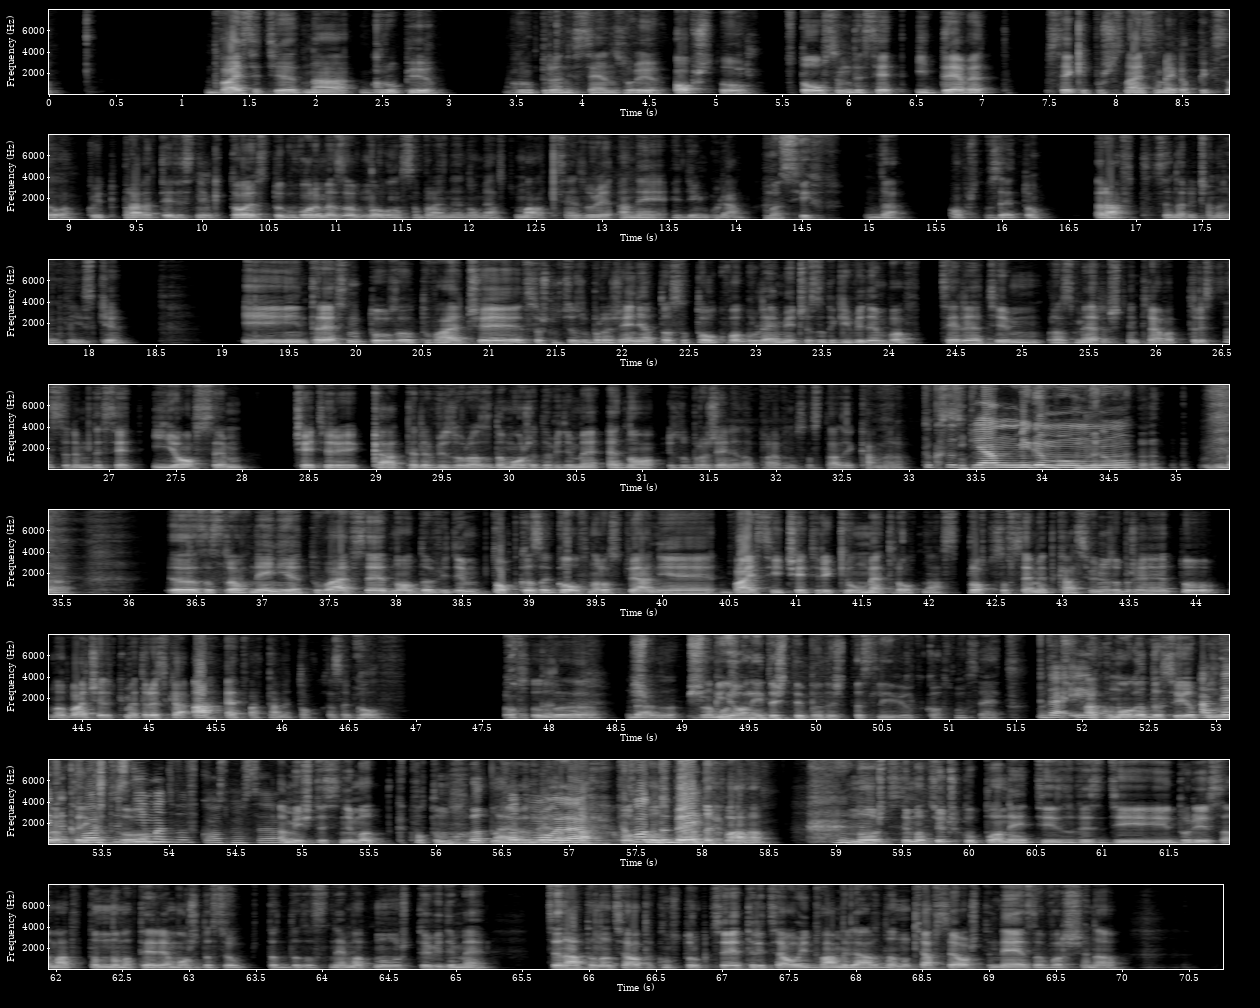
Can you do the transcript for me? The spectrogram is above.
21 групи, групирани сензори, общо 189, всеки по 16 мегапиксела, които правят тези снимки. Тоест, тук говорим за много на събрание на едно място малки сензори, а не един голям. Масив. Да, общо взето. Рафт се нарича на английски. И интересното за това е, че всъщност изображенията са толкова големи, че за да ги видим в целият им размер, ще ни трябва 378 4K телевизора, за да може да видим едно изображение направено с тази камера. Тук състоян мигам умно. Да. Е, За сравнение, това е все едно да видим топка за голф на разстояние 24 км от нас. Просто съвсем е така си видим изображението на 24 км и си казва, а, е това там е топка за голф. Просто за... Да, за, Шпионите ще бъдат щастливи от космоса. Ето. да, и... Ако могат да си я А те позволят, какво ще като... снимат в космоса? Ами ще снимат каквото могат най Каквото могат, да. Каквото успеят да хванат. Но ще снимат всичко. Планети, звезди, дори самата тъмна материя може да се опитат да заснемат, но ще видиме. Цената на цялата конструкция е 3,2 милиарда, но тя все още не е завършена.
